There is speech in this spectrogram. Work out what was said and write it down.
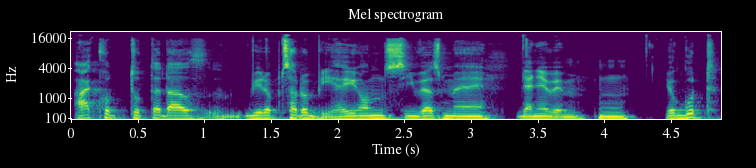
ako to teda výrobca robí, hej? On si vezme, ja neviem, hm, jogurt,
